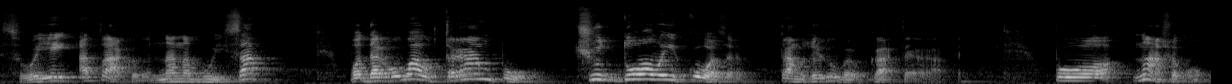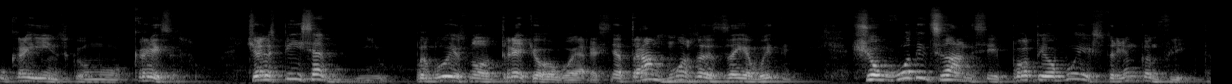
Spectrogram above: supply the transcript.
своєю атакою на НАБУ і САП подарував Трампу чудовий козир. Трамп же любив карти грати. По нашому українському кризису. Через 50 днів, приблизно 3 вересня, Трамп може заявити, що вводить санкції проти обох сторін конфлікту.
